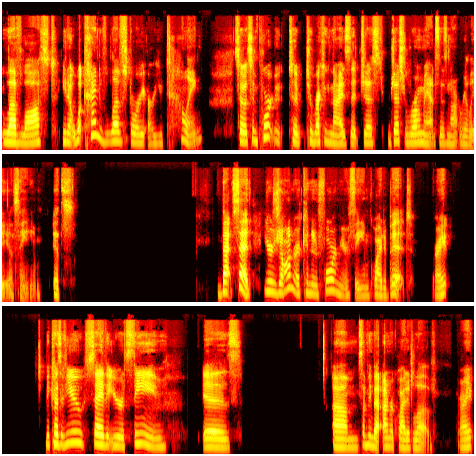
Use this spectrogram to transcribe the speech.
love lost? You know, what kind of love story are you telling? So it's important to to recognize that just just romance is not really a theme. It's that said, your genre can inform your theme quite a bit, right? Because if you say that your theme is um, something about unrequited love, right?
